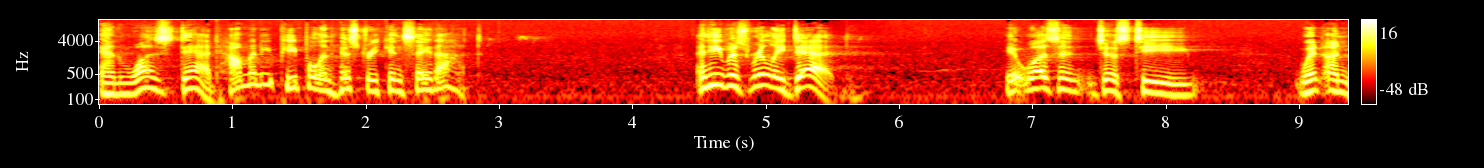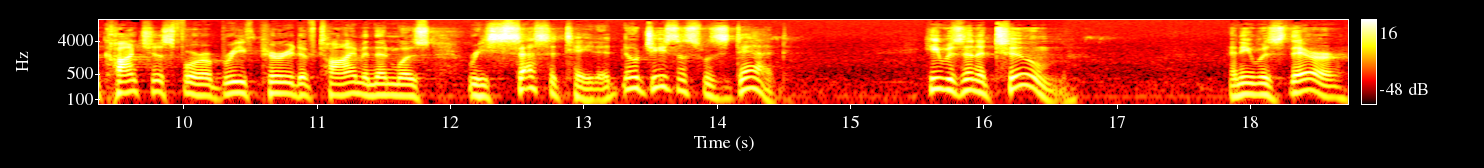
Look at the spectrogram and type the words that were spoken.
and was dead. How many people in history can say that? And he was really dead. It wasn't just he went unconscious for a brief period of time and then was resuscitated. No, Jesus was dead. He was in a tomb and he was there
